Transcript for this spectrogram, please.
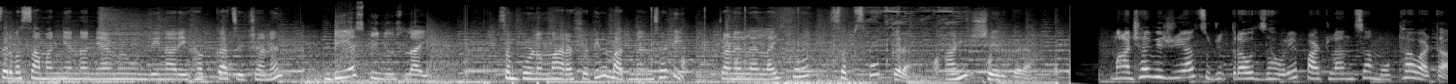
सर्वसामान्यांना न्याय मिळवून देणारे हक्काचे channel D S P news live संपूर्ण महाराष्ट्रातील बातम्यांसाठी चॅनलला लाईक करा सबस्क्राईब करा आणि शेअर करा. माझ्या विजयात सुजितराव झावरे पाटलांचा मोठा वाटा.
